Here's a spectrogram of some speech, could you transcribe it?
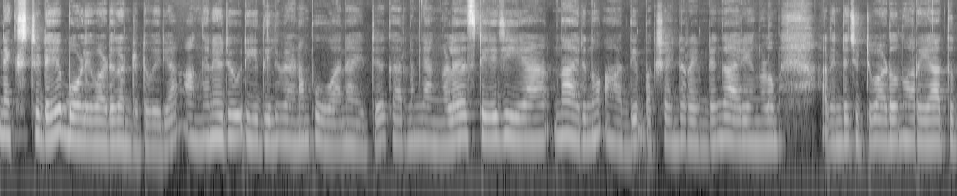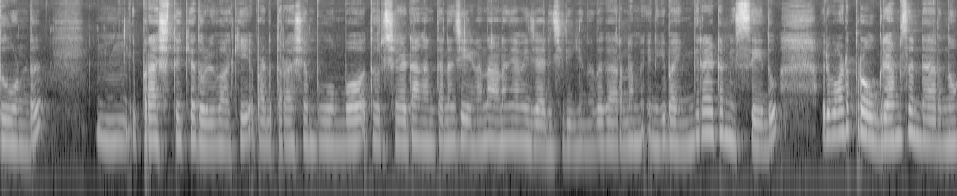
നെക്സ്റ്റ് ഡേ ബോളിവുഡ് കണ്ടിട്ട് വരിക. അങ്ങനെ ഒരു രീതിയിൽ വേണം പോകാനായിട്ട് കാരണം ഞങ്ങൾ സ്റ്റേ ചെയ്യാമെന്നായിരുന്നു ആദ്യം. പക്ഷേ അതിന്റെ റെന്റും കാര്യങ്ങളും അതിന്റെ ചുറ്റുപാടൊന്നും അറിയാത്തത് കൊണ്ട് ഇപ്രാവശ്യത്തേക്ക് അത് ഒഴിവാക്കി. അപ്പോൾ അടുത്ത പ്രാവശ്യം പോകുമ്പോൾ തീർച്ചയായിട്ടും അങ്ങനെ തന്നെ ചെയ്യണമെന്നാണ് ഞാൻ വിചാരിച്ചിരിക്കുന്നത്. കാരണം എനിക്ക് ഭയങ്കരമായിട്ട് മിസ് ചെയ്തു. ഒരുപാട് പ്രോഗ്രാംസ് ഉണ്ടായിരുന്നു.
